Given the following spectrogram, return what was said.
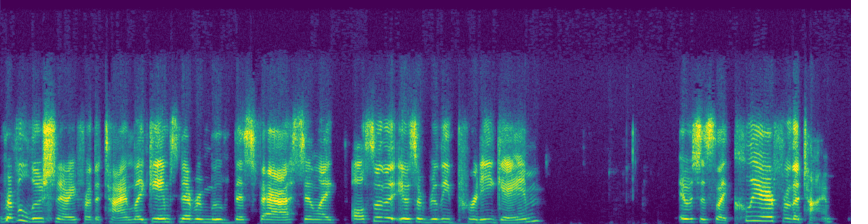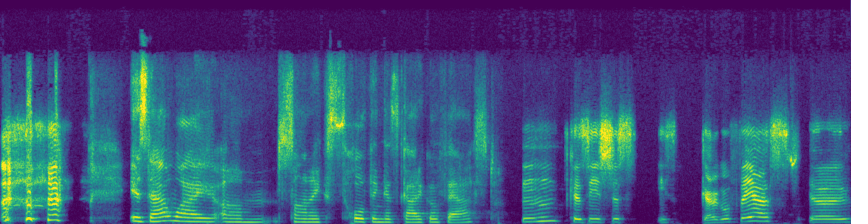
revolutionary for the time. Like games never moved this fast. And like also that it was a really pretty game. It was just like clear for the time. Is that why um Sonic's whole thing has got to go fast? Because he's just he's gotta go fast. Uh,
